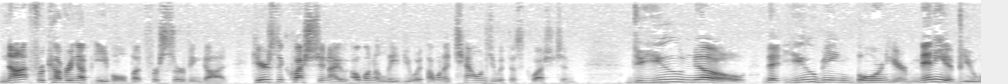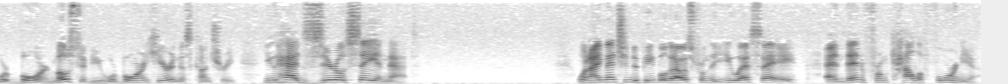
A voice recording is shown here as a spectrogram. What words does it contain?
not for covering up evil, but for serving God. Here's the question I, I want to leave you with. I want to challenge you with this question. Do you know that you being born here, many of you were born, most of you were born here in this country. You had zero say in that. When I mentioned to people that I was from the USA and then from California,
